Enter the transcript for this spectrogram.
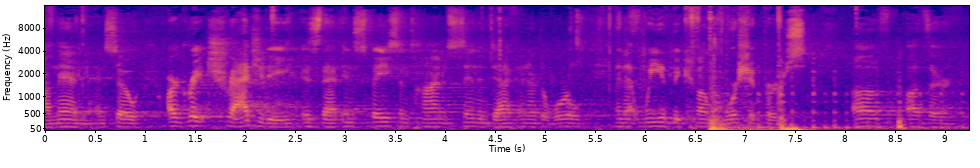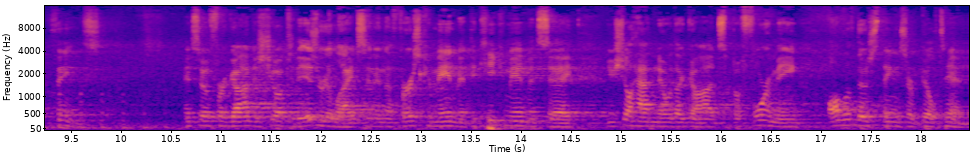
Amen. And so, our great tragedy is that in space and time, sin and death enter the world, and that we have become worshipers of other things. And so, for God to show up to the Israelites, and in the first commandment, the key commandments say, You shall have no other gods before me, all of those things are built in.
